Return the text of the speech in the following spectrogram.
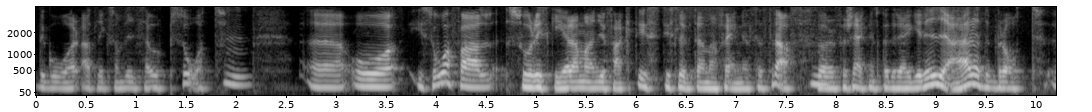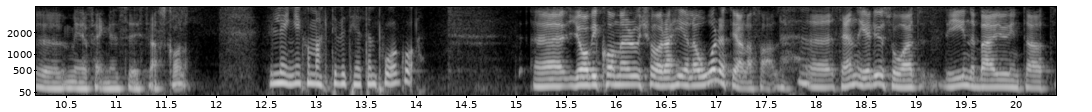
det går att liksom visa uppsåt. Mm. Uh, och i så fall så riskerar man ju faktiskt i slutändan fängelsestraff. Mm. För försäkringsbedrägeri är ett brott uh, med fängelse i straffskalan. Hur länge kommer aktiviteten pågå? Uh, ja, vi kommer att köra hela året i alla fall. Mm. sen är det ju så att det innebär ju inte att,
